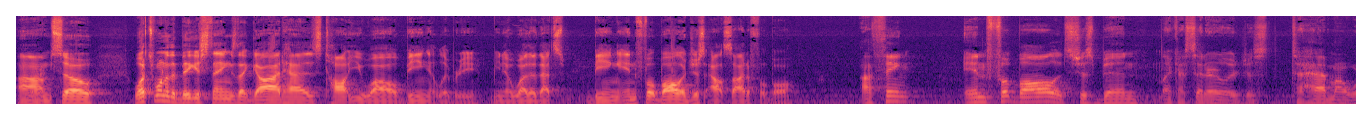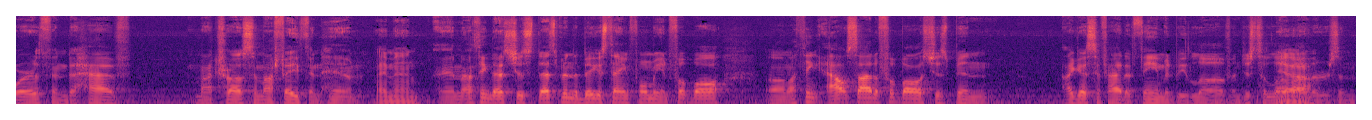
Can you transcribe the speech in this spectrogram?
Um, so what's one of the biggest things that god has taught you while being at liberty? You know whether that's being in football or just outside of football. I think in football, it's just been, like I said earlier, just to have my worth and to have my trust and my faith in Him. amen And I think that's just that's been the biggest thing for me in football. Um, I think outside of football, it's just been, I guess if I had a theme, it'd be love and just to love Yeah. others and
